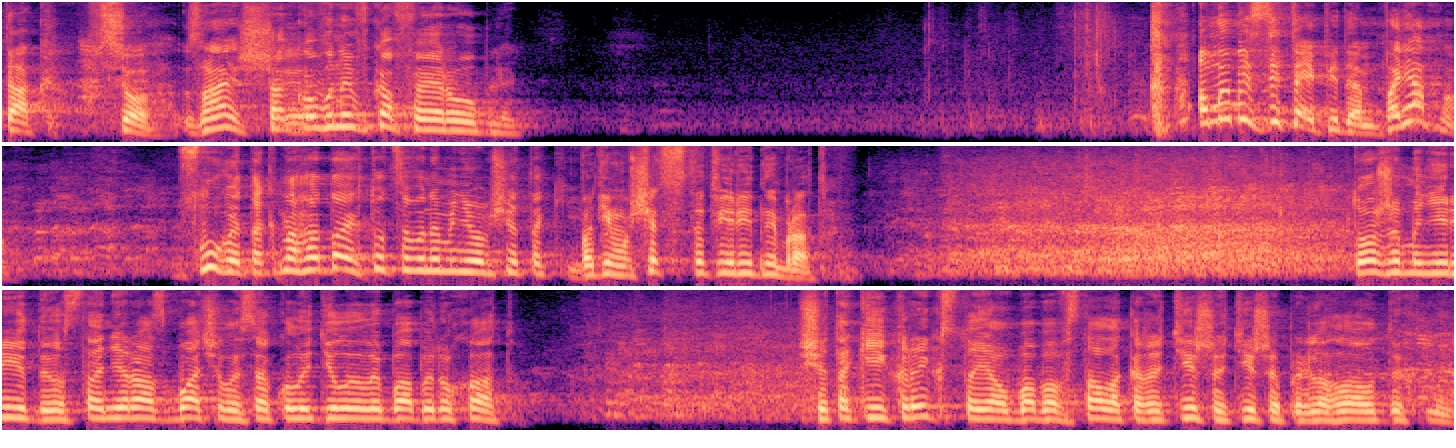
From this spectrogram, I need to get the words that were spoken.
Так, все, знаєш. Так е, а вони в кафе роблять. а ми без дітей підемо, понятно? Слухай, так нагадай, хто це вони мені взагалі такі? Вадим, взагалі це твій рідний брат. Тоже мені рідний. Останній раз бачилися, коли ділили бабину хату. Ще такий крик стояв, баба встала, каже, тіше, тіше, прилягла отдихнути.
